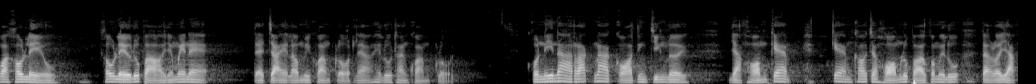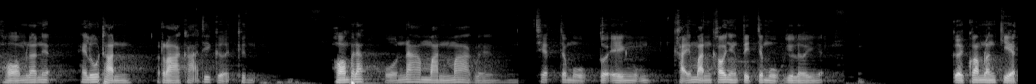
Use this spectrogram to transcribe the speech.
ว่าเขาเลวเขาเลวหรือเปล่ายังไม่แน่ แต่ใจเรามีความโกรธแล้วให้รู้ทันความโกรธ คนนี้น่ารักน่ากอดจริง ๆ เลย อยากหอมแก้ม แก้มเขาจะหอมหรือเปล่าก็ไม่รู้ แต่เราอยากหอมแล้วเนี่ยให้รู้ทันราคะที่เกิดขึ้น อมไปแล้วโหหน้ามันมากเลย เช็ดจมูกตัวเองไขมันเขายังติดจมูกอยู่เลยเนี่ยเกิดความรังเกียจ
